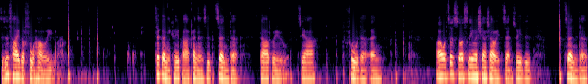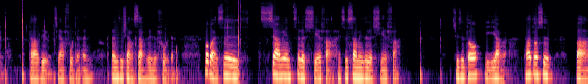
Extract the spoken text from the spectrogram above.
只是差一个负号而已嘛。这个你可以把它看成是正的 W 加负的 N 啊，我这时候是因为向下为正，所以是正的 W 加负的 N，N 是向上，所以是负的。不管是下面这个写法还是上面这个写法，其实都一样啊，它都是把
